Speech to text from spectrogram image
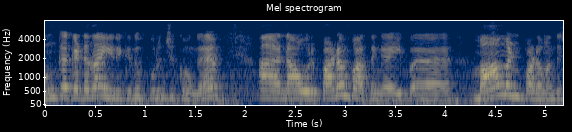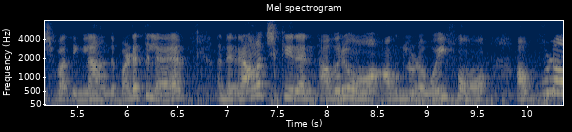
உங்ககிட்ட தான் இருக்குது புரிஞ்சுக்கோங்க. நான் ஒரு படம் பார்த்தேங்க. இப்போ மாமன் படம் வந்துச்சு பார்த்தீங்களா அந்த படத்தில் அந்த ராஜ்கிரண் அவரும் அவங்களோட ஒய்ஃபும் அவ்வளோ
